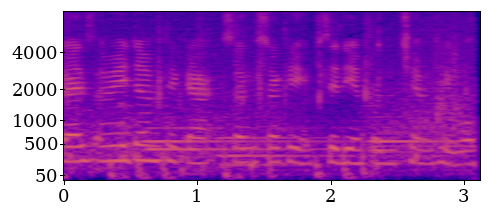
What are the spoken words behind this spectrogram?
Guys, I made a diamond pickaxe so I can start getting obsidian from the enchantment table.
